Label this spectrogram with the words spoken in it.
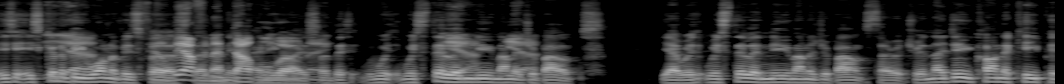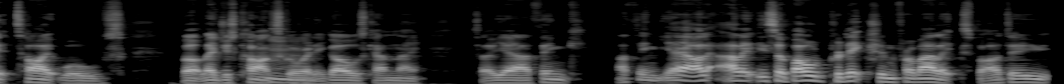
Is it, it's going to Yeah. be one of his first then, any- dabble, anyway. So this, we, we're still Yeah, in new manager yeah. bounce. Yeah, we're, we're still in new manager bounce territory, and they do kind of keep it tight, Wolves, but they just can't score Hmm. any goals, can they? So yeah, I think I think yeah, Alex, it's a bold prediction from Alex, but I do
